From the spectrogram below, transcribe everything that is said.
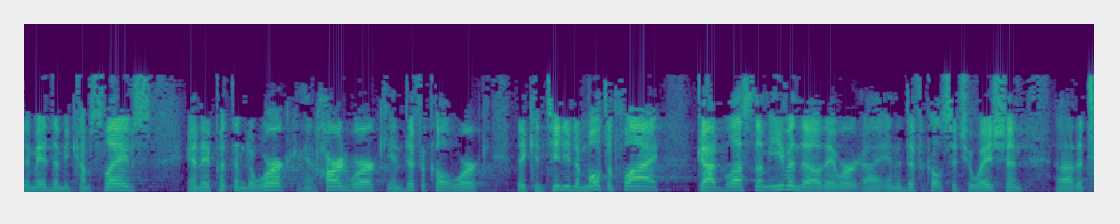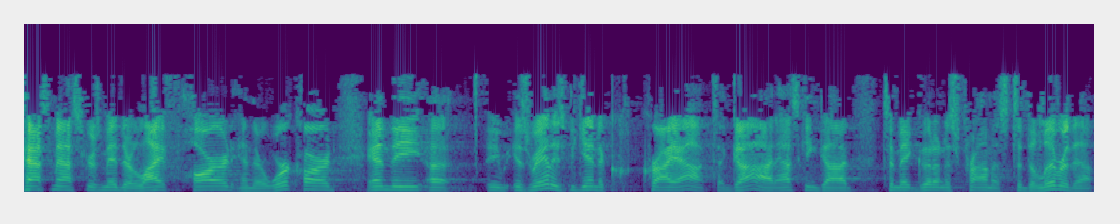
They made them become slaves and they put them to work and hard work and difficult work. They continued to multiply. God blessed them even though they were uh, in a difficult situation. Uh, the taskmasters made their life hard and their work hard, and the uh, Israelis began to cry out to God, asking God to make good on His promise, to deliver them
